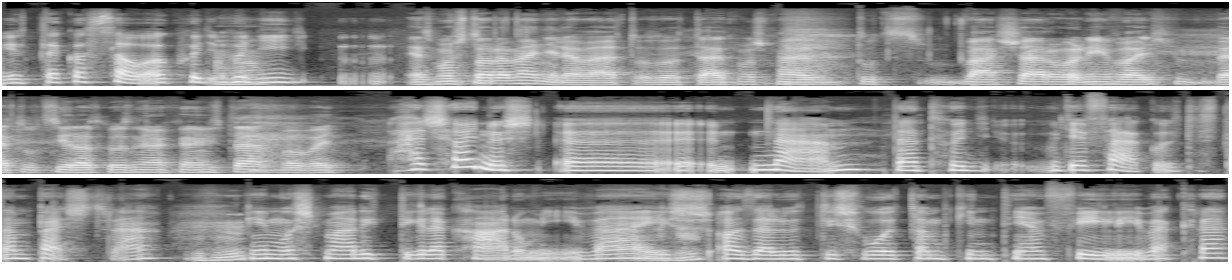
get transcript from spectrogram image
jöttek a szavak, hogy, hogy így... Ez most arra mennyire változott? Tehát most már tudsz vásárolni, vagy be tudsz iratkozni a könyvtárba, vagy... Hát sajnos ö, nem, tehát hogy ugye felköltöztem Pestre, uh-huh. én most már itt élek három éve, uh-huh. és azelőtt is voltam kint ilyen fél évekre,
